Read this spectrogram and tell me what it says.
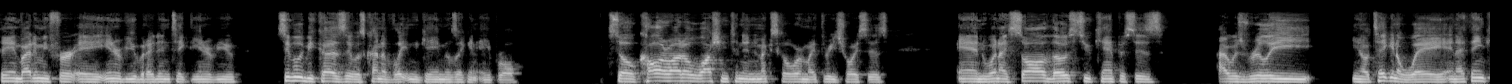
they invited me for a interview, but I didn't take the interview simply because it was kind of late in the game. It was like in April. So Colorado, Washington, and New Mexico were my three choices. And when I saw those two campuses, I was really, you know, taken away. And I think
